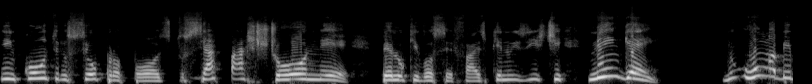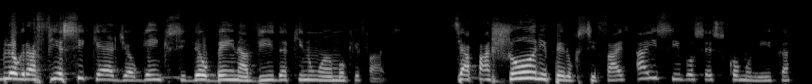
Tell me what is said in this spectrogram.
Encontre o seu propósito. Se apaixone pelo que você faz, porque não existe ninguém, uma bibliografia sequer de alguém que se deu bem na vida que não ama o que faz. Se apaixone pelo que se faz, aí sim você se comunica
